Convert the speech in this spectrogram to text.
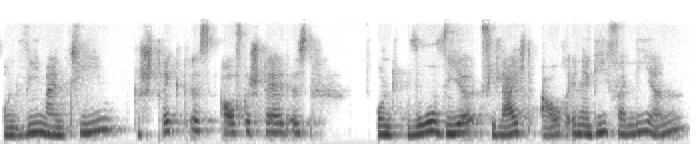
und wie mein Team gestrickt ist, aufgestellt ist und wo wir vielleicht auch Energie verlieren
